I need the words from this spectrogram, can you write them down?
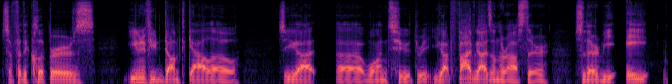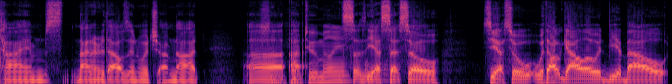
So for the Clippers, even if you dumped Gallo, so you got uh, one, two, three, you got five guys on the roster. So there would be eight times nine hundred thousand, which I'm not. Uh, Seven point two million. so yeah, so, so so yeah, so without Gallo, it'd be about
